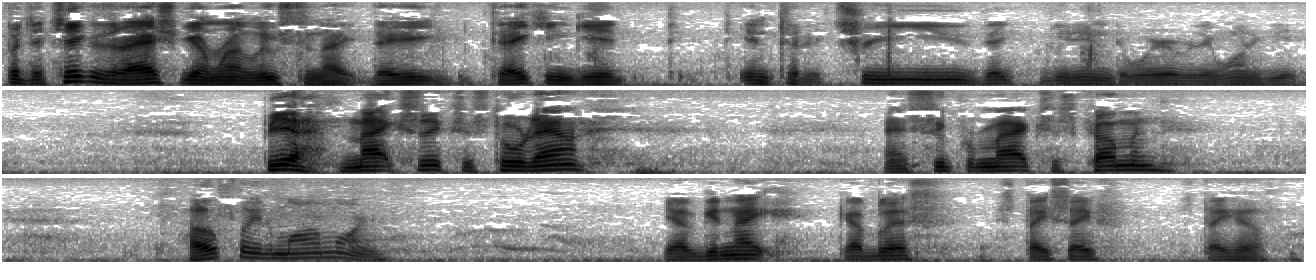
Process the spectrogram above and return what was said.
But the chickens are actually going to run loose tonight. They they can get into the trees. They can get into wherever they want to get. But yeah, Max 6 is tore down. And Super Max is coming. Hopefully tomorrow morning. You have a good night. God bless. Stay safe. Stay healthy.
